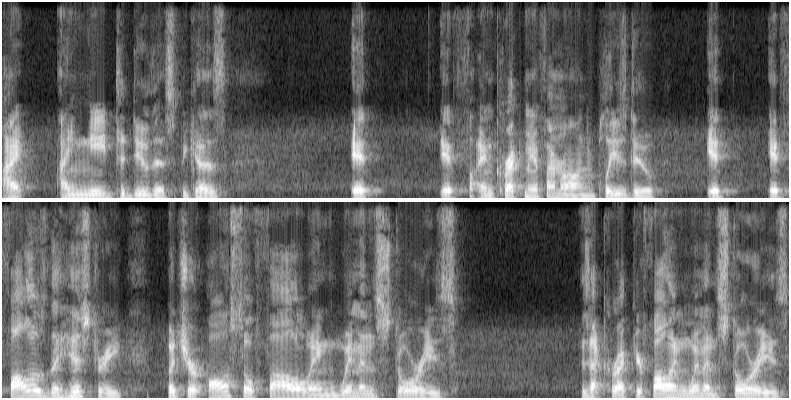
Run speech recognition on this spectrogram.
I I need to do this because it it and correct me if I'm wrong, and please do. It it follows the history, but you're also following women's stories. Is that correct? You're following women's stories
